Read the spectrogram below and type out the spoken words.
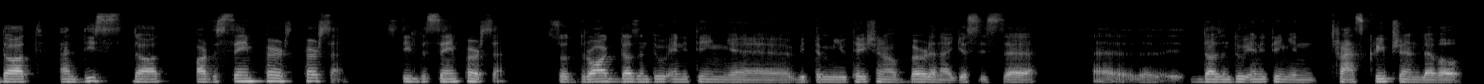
dot and this dot are the same per person still the same person. So drug doesn't do anything uh, with the mutational burden. I guess it's uh, uh, doesn't do anything in transcription level.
